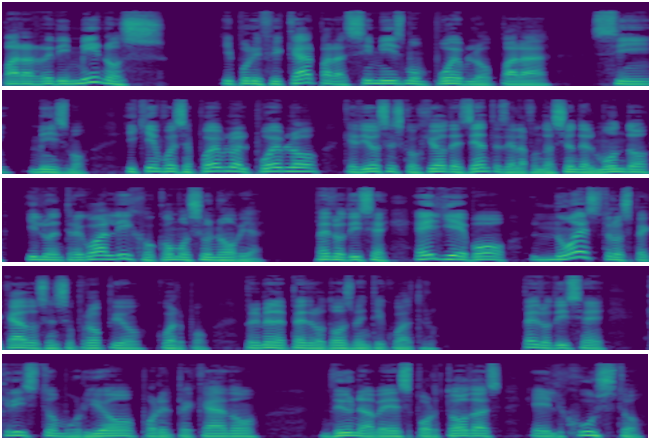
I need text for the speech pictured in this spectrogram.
para redimirnos y purificar para sí mismo un pueblo para sí mismo. ¿Y quién fue ese pueblo? El pueblo que Dios escogió desde antes de la fundación del mundo y lo entregó al Hijo como su novia. Pedro dice, Él llevó nuestros pecados en su propio cuerpo. 1 Pedro 2.24. Pedro dice, Cristo murió por el pecado de una vez por todas, el justo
